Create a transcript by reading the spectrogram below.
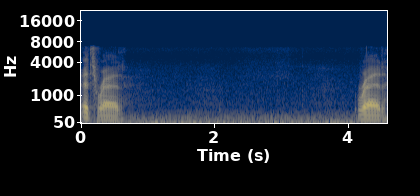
It's red. Red.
